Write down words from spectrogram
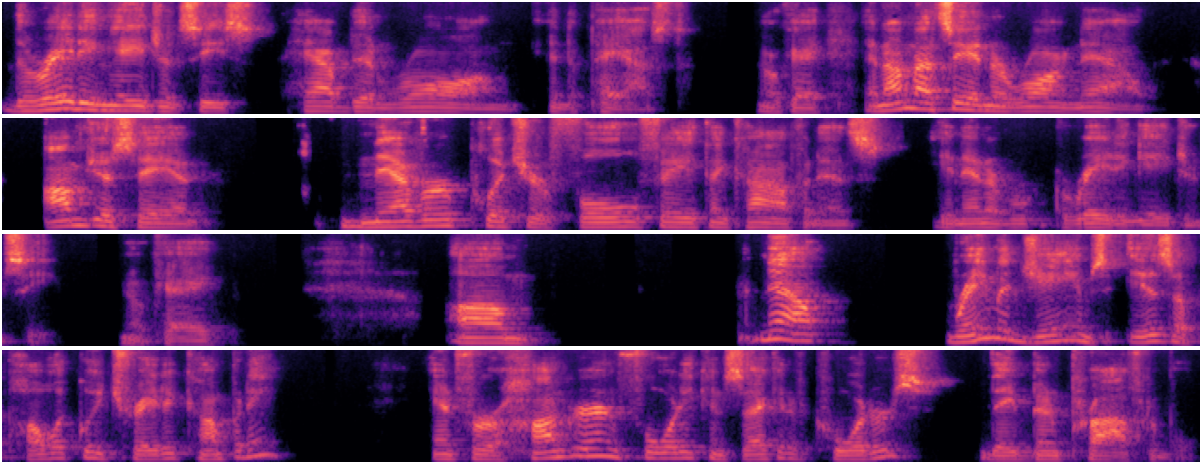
The rating agencies have been wrong in the past, okay? And I'm not saying they're wrong now. I'm just saying never put your full faith and confidence in a rating agency, okay? Um, now, Raymond James is a publicly traded company. And for 140 consecutive quarters, they've been profitable.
